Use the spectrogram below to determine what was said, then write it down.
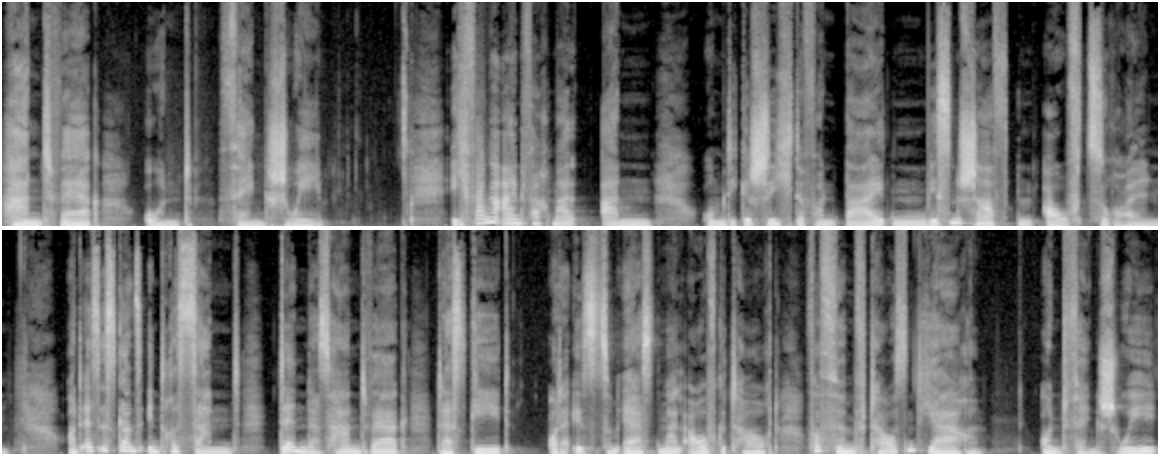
Handwerk und Feng Shui? Ich fange einfach mal an, um die Geschichte von beiden Wissenschaften aufzurollen. Und es ist ganz interessant, denn das Handwerk, das geht oder ist zum ersten Mal aufgetaucht vor 5000 Jahren. Und Feng Shui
